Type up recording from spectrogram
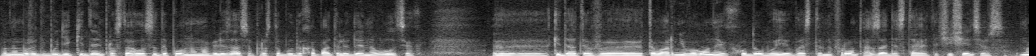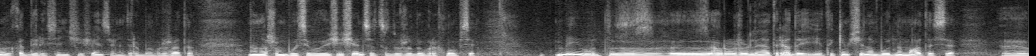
Вони можуть в будь-який день просто оголосити повну мобілізацію, просто будуть хапати людей на вулицях, е, кидати в е, товарні вагони, худобу, і вести на фронт, а ззаді ставити чеченців, ну і кадирівців, не чеченців, не треба вражати. На нашому боці воюють чеченці, це дуже добрі хлопці. І от загрожувальні отряди, і таким чином будуть намагатися е,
